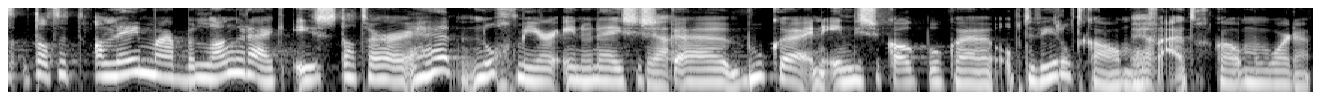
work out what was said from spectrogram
Dat, dat het alleen maar belangrijk is dat er hè, nog meer Indonesische Ja. eh, boeken en Indische kookboeken op de wereld komen Ja. of uitgekomen worden.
